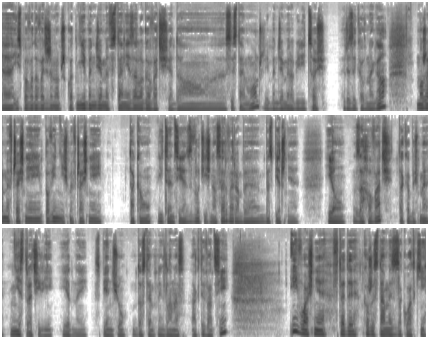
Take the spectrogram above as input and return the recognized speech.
e, i spowodować, że na przykład nie będziemy w stanie zalogować się do systemu, czyli będziemy robili coś ryzykownego, możemy wcześniej, powinniśmy wcześniej taką licencję zwrócić na serwer, aby bezpiecznie ją zachować, tak abyśmy nie stracili jednej z pięciu dostępnych dla nas aktywacji. I właśnie wtedy korzystamy z zakładki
